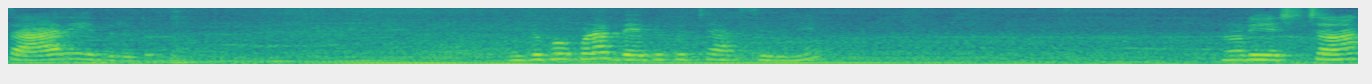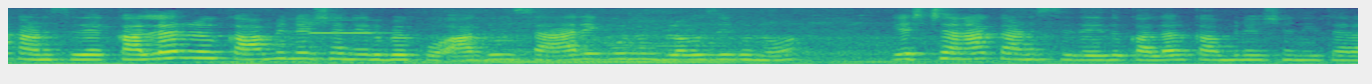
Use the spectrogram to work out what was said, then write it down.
ಸ್ಯಾರಿ ಇದ್ರದ್ದು. ಇದಕ್ಕೂ ಕೂಡ ಬೇಬಿ ಕುಚ್ಚಿ ಹಾಕ್ಸಿದ್ದೀನಿ ನೋಡಿ ಎಷ್ಟು ಚೆನ್ನಾಗಿ ಕಾಣಿಸ್ತಿದೆ. ಕಲರ್ ಕಾಂಬಿನೇಷನ್ ಇರಬೇಕು. ಅದು ಸ್ಯಾರಿಗೂ ಬ್ಲೌಸಿಗೂ ಎಷ್ಟು ಚೆನ್ನಾಗಿ ಕಾಣಿಸ್ತಿದೆ. ಇದು ಕಲರ್ ಕಾಂಬಿನೇಷನ್ ಈ ಥರ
